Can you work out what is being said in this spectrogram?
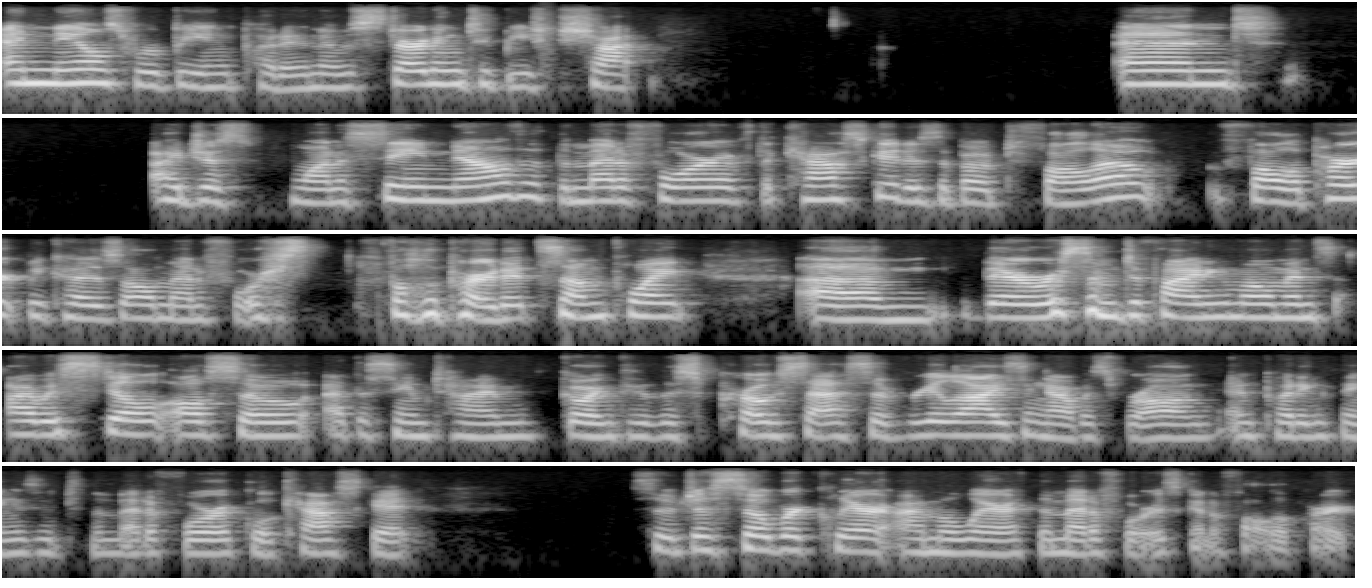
and nails were being put in. It was starting to be shut. And I just want to say now that the metaphor of the casket is about to fall out, fall apart because all metaphors fall apart at some point um, there were some defining moments. I was still also at the same time going through this process of realizing I was wrong and putting things into the metaphorical casket. So, just so we're clear, I'm aware the metaphor is going to fall apart.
